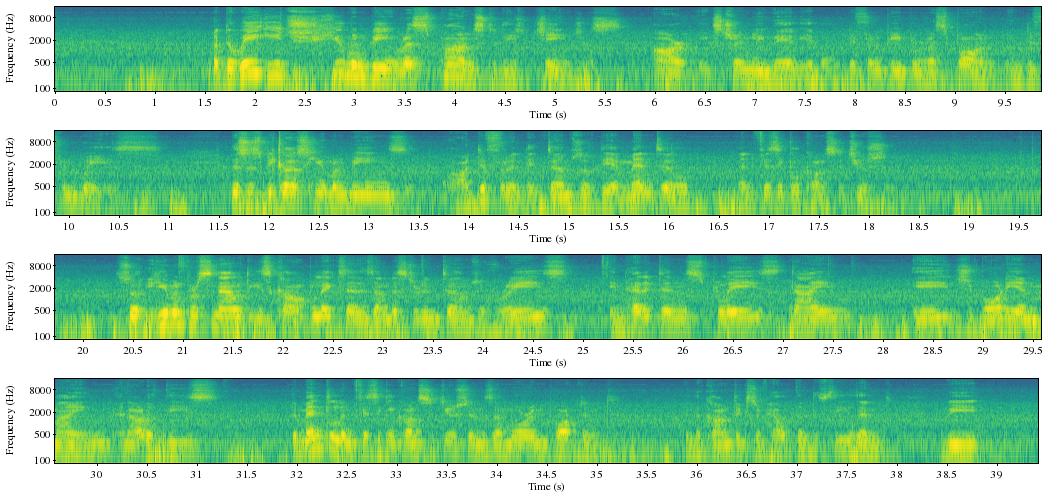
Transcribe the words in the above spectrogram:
but the way each human being responds to these changes are extremely variable. Different people respond in different ways. This is because human beings are different in terms of their mental and physical constitution. So, human personality is complex and is understood in terms of race, inheritance, place, time, age, body, and mind. And out of these, the mental and physical constitutions are more important in the context of health and disease, and we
